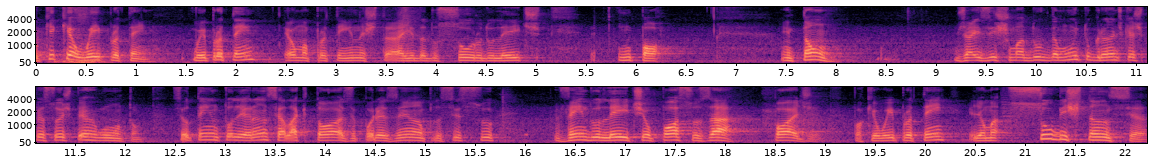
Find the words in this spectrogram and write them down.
o que é whey protein? Whey protein é uma proteína extraída do soro do leite em pó. Então, já existe uma dúvida muito grande que as pessoas perguntam. Se eu tenho intolerância à lactose, por exemplo, se isso vem do leite, eu posso usar? Pode, porque o whey protein ele é uma substância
